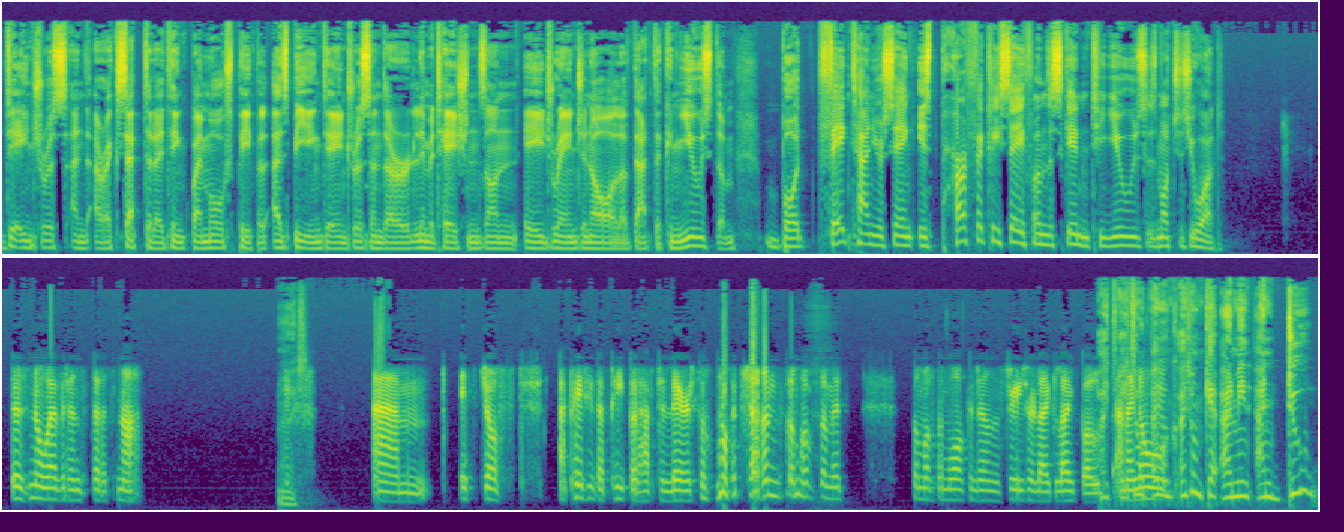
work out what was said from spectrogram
dangerous and are accepted, I think, by most people as being dangerous, and there are limitations on age range and all of that that can use them. But fake tan, you're saying, is perfectly safe on the skin to use as much as you want. There's no evidence that it's not. Right. Um, it's just a pity that people have to layer so much on some of them. It's some of them walking down the street are like light bulbs, I, and I I, don't, know I don't, I don't get. I mean, and do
